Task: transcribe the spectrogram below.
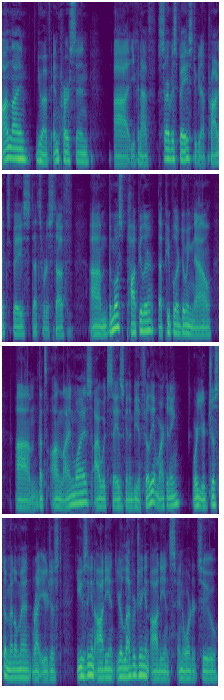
online, you have in person, uh, you can have service based, you can have products based, that sort of stuff. Um, the most popular that people are doing now, um, that's online wise, I would say is going to be affiliate marketing, where you're just a middleman, right? You're just using an audience, you're leveraging an audience in order to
